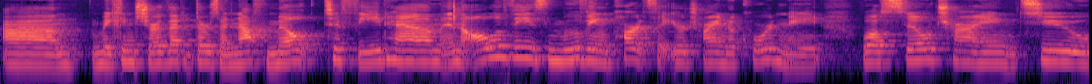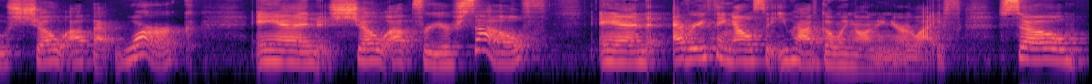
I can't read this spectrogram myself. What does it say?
um, making sure that there's enough milk to feed him, and all of these moving parts that you're trying to coordinate while still trying to show up at work and show up for yourself and everything else that you have going on in your life. So,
